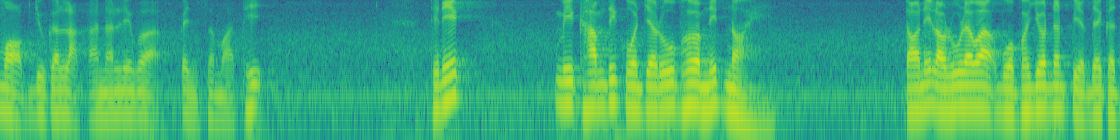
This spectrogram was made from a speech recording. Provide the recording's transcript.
หมอบอยู่กับหลัก อันนั้นเรียกว่าเป็นสมาธิ ทีนี้มีคำที่ควรจะรู้เพิ่มนิดหน่อย ตอนนี้เรารู้แล้วว่าวัวพยศนั้นเปรียบได้กับ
